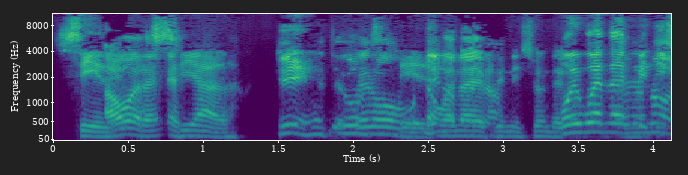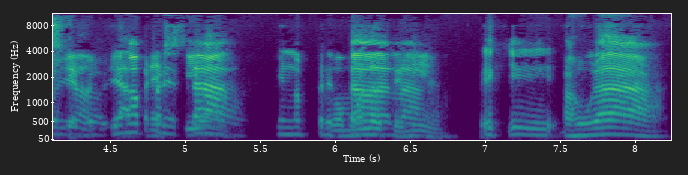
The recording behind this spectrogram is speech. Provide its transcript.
Sí, Ahora, demasiado. Sí, Sí, en este gol. Pero sí, una buena apretado. definición de Muy buena No, no, no, definición. bien, bien la apretada, bien apretada la, tenía. Es que la jugada.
